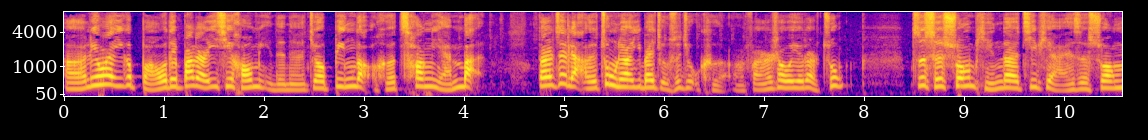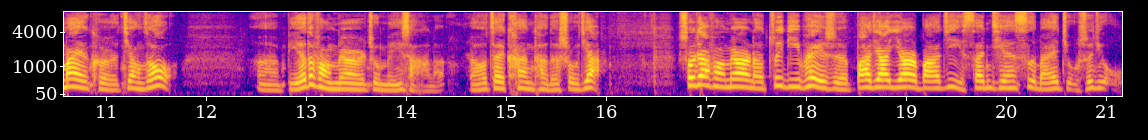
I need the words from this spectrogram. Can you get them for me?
啊，另外一个薄的八点一七毫米的呢，叫冰岛和苍岩版，但是这俩的重量一百九十九克啊，反而稍微有点重。支持双频的 GPS，双麦克降噪，嗯，别的方面就没啥了。然后再看它的售价，售价方面呢，最低配是八加一二八 G，三千四百九十九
